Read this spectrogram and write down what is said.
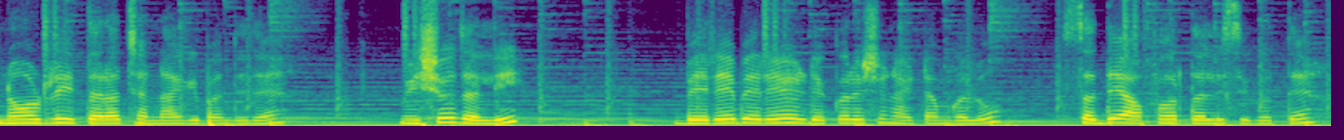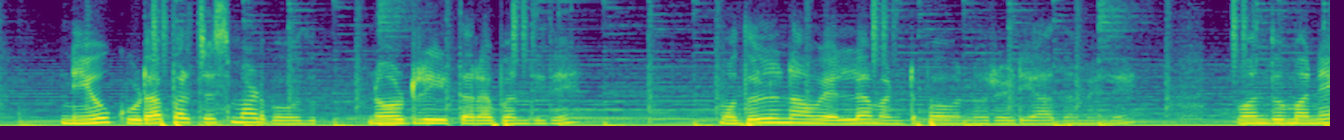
ನೋಡ್ರಿ ಈ ಥರ ಚೆನ್ನಾಗಿ ಬಂದಿದೆ. ಮಿಶೋದಲ್ಲಿ ಬೇರೆ ಬೇರೆ ಡೆಕೋರೇಷನ್ ಐಟಮ್ಗಳು ಸದ್ಯ ಆಫರ್ದಲ್ಲಿ ಸಿಗುತ್ತೆ. ನೀವು ಕೂಡ ಪರ್ಚೇಸ್ ಮಾಡ್ಬೋದು. ನೋಡ್ರಿ, ಈ ಥರ ಬಂದಿದೆ. ಮೊದಲು ನಾವು ಎಲ್ಲ ಮಂಟಪವನ್ನು ರೆಡಿ ಆದ ಮೇಲೆ, ಒಂದು ಮನೆ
